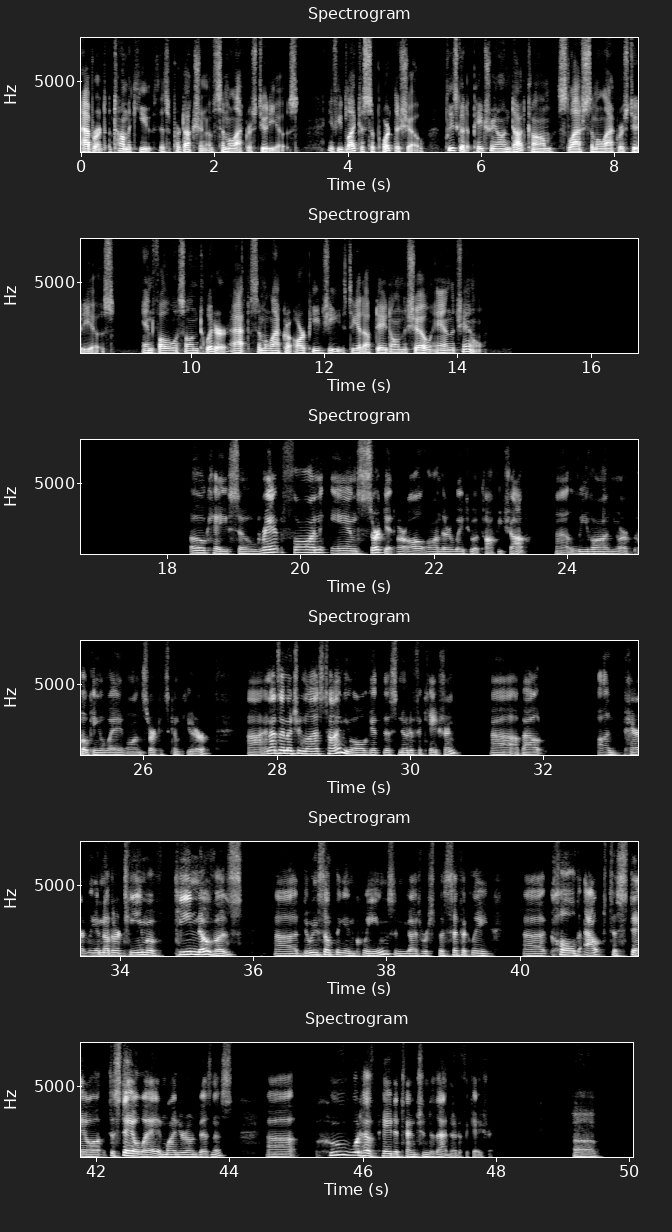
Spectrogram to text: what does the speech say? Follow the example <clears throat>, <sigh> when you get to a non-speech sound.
Aberrant Atomic Youth is a production of Simulacra Studios. If you'd like to support the show, please go to patreon.com slash simulacra studios and follow us on Twitter at Simulacra RPGs to get update on the show and the channel. Okay, so Rant, Fawn, and Circuit are all on their way to a coffee shop. Uh, Levon, you're poking away on Circuit's computer. Uh, and as I mentioned last time, you all get this notification uh, about apparently another team of teen novas uh, doing something in Queens, and you guys were specifically uh, called out to stay to stay away and mind your own business. Uh, who would have paid attention to that notification? Uh,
